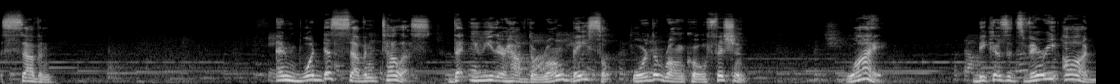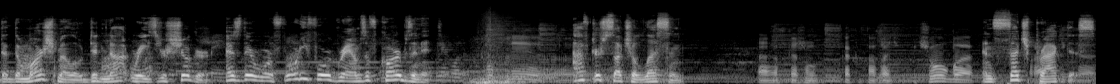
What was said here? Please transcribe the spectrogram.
Seven. And what does 7 tell us? That you either have the wrong basal or the wrong coefficient. Why? Because it's very odd that the marshmallow did not raise your sugar, as there were 44 grams of carbs in it. After such a lesson, and such practice,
